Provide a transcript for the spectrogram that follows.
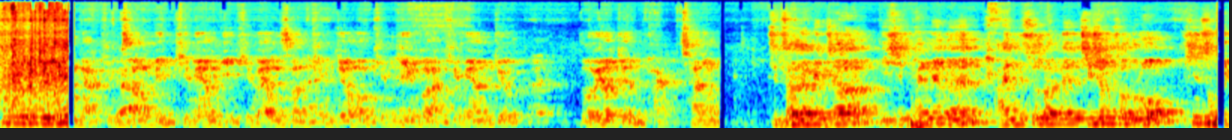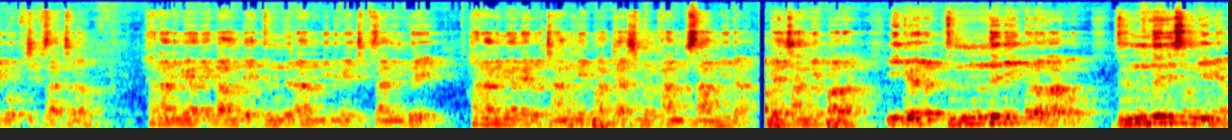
성도님께 장가 김성민, 김영기, 김영선, 김정호, 김진관, 김현주, 노효준, 박찬웅 집사장입자 28명은 안수받는 지정석으로 신속 일곱 집사처럼 하나님의 은혜 가운데 든든한 믿음의 집사님들이 하나님의 은혜로 장립받게 하심을 감사합니다. 앞에 장립받아 이 교회를 든든히 끌어가고 든든히 섬기며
